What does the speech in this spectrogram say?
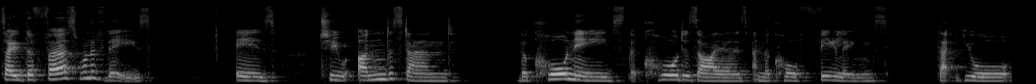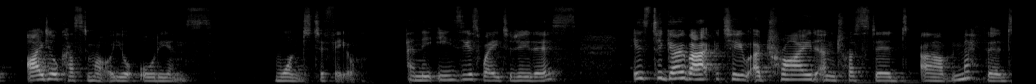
So, the first one of these is to understand the core needs, the core desires, and the core feelings that your ideal customer or your audience want to feel. And the easiest way to do this is to go back to a tried and trusted uh, method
